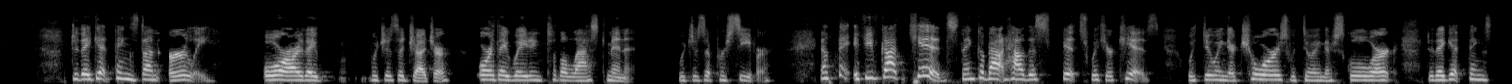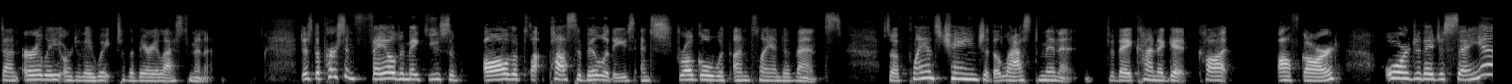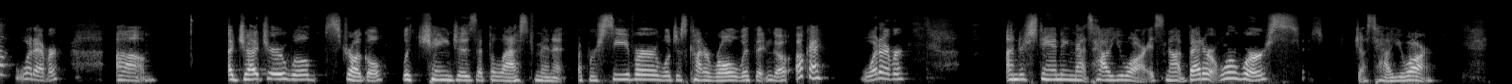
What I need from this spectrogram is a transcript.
Do they get things done early? Or are they, which is a judger, or are they waiting till the last minute, which is a perceiver? Now, th- if you've got kids, think about how this fits with your kids, with doing their chores, with doing their schoolwork. Do they get things done early or do they wait till the very last minute? Does the person fail to make use of all the pl- possibilities and struggle with unplanned events? So, if plans change at the last minute, do they kind of get caught off guard? Or do they just say, yeah, whatever? Um, a judger will struggle with changes at the last minute. A perceiver will just kind of roll with it and go, okay, whatever. Understanding that's how you are. It's not better or worse, it's just how you are.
